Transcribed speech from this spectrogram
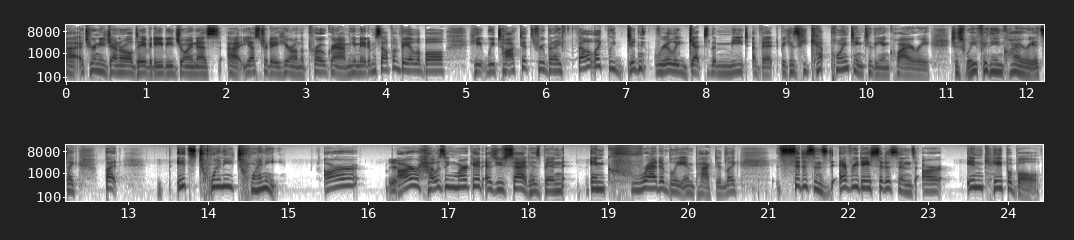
uh, Attorney General David Eby join us uh, yesterday here on the program. He made himself available. He, we talked it through, but I felt like we didn't really get to the meat of it because he kept pointing to the inquiry. Just wait for the inquiry. It's like, but it's 2020. Our yeah. Our housing market, as you said, has been incredibly impacted. Like citizens, everyday citizens are incapable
